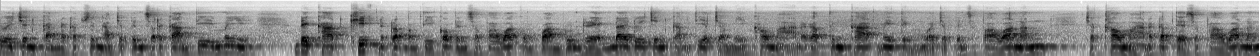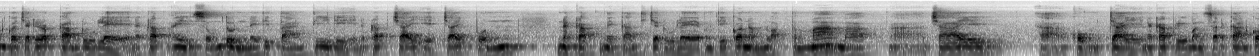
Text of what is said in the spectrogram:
ด้วยเช่นกันนะครับ ซึ่งอาจจะเป็นสถานการณ์ที่ไม่ได้คาดคิดนะครับบางทีก็เป็นสภาวะของความรุนแรงได้ด้วยเช่นกันที่อาจจะมีเข้ามานะครับ ซึ่งคาดไม่ถึงว่าจะเป็นสภาวะนั้นจะเข้ามานะครับ แต่สภาวะนั้นก็จะได้รับการดูแลนะครับ ให้สมดุลในทิศทางที่ดีนะครับ ใช้เหตุใช้ผลนะครับ ในการที่จะดูแลบางทีก็นำหลักธรรมะมาใช้ ข่มใจนะครับหรือบางสถานการณ์ก็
